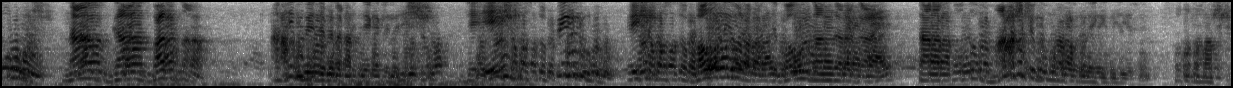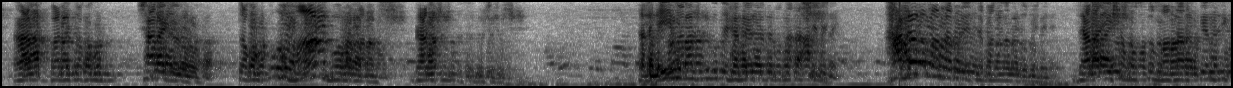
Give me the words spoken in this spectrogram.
পুরুষ, নাচ, গান, বাজনা হয়ে যাবেন আপনি দৃশ্য যে এই সমস্ত এই সমস্ত বাউল গান যারা গায়, তারা কত মানুষকে গুমরা করে রেখে দিয়েছে। কত মানুষ। রাত বাজে তখন সাড়ে এগারোটা। তখন পুরো মাঠ ভরা মানুষ গান শুনতেছে বসে বসে। তাহলে এই মানুষগুলো তো হেদায়তের কথা আসে নাই। হাজারো মাজার রয়েছে বাংলার জমিনে। যারা এই সমস্ত মাজার কেন্দ্রিক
